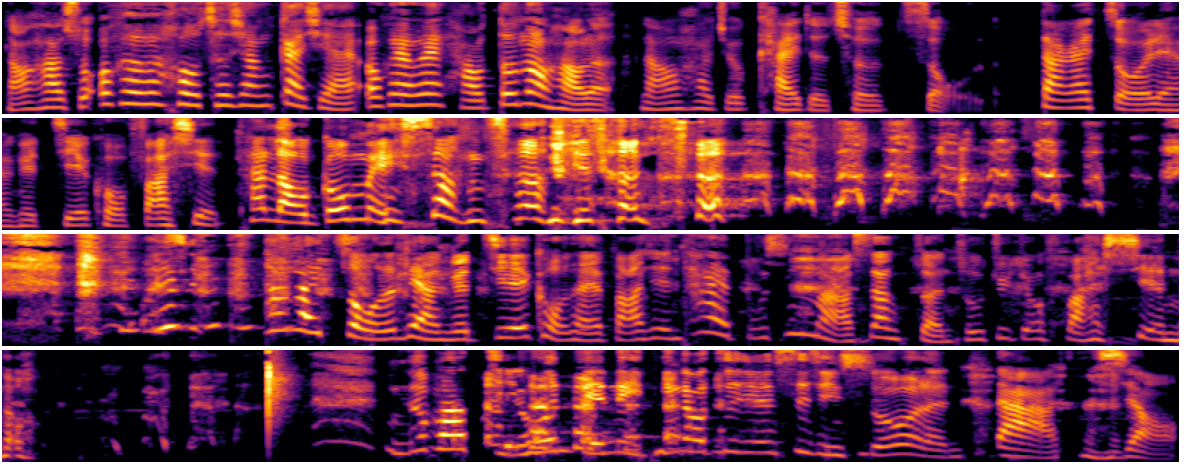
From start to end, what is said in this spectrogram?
然后他说 OK，后车厢盖起来，OK OK，好，都弄好了，然后他就开着车走了，大概走了两个街口，发现她老公没上车，没上车。他还走了两个街口才发现，他也不是马上转出去就发现哦。你都不知道结婚典礼听到这件事情，所有人大笑。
